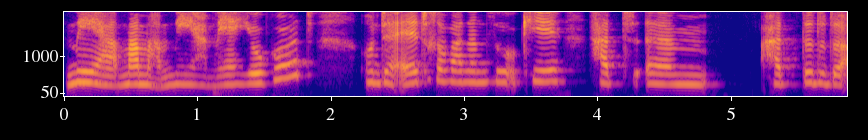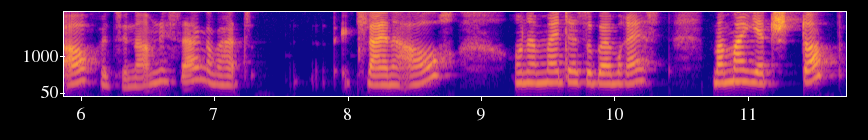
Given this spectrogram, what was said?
mehr, Mama, mehr, mehr Joghurt. Und der ältere war dann so, okay, hat, ähm, hat auch, will den Namen nicht sagen, aber hat Kleine auch. Und dann meint er so beim Rest, Mama, jetzt stopp,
